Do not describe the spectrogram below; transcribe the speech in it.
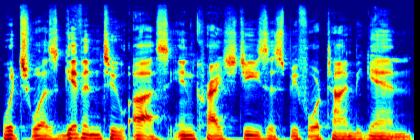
which was given to us in Christ Jesus before time began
